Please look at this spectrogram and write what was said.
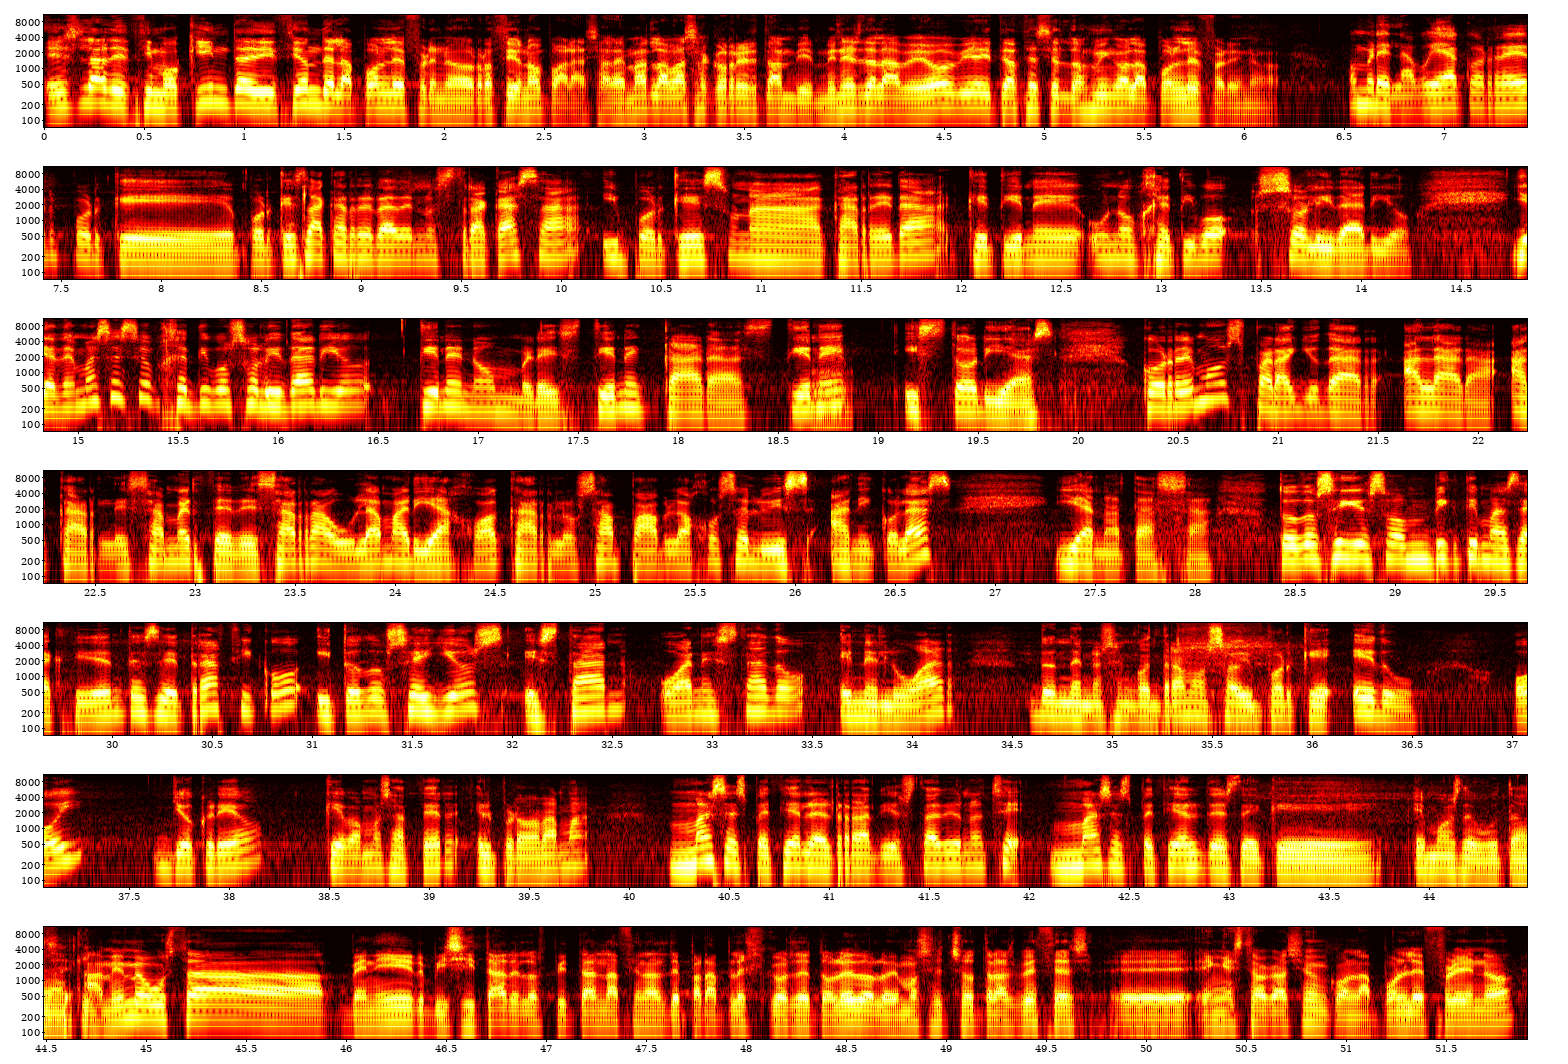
es la decimoquinta edición de la Ponle Freno. Rocío, no paras. Además la vas a correr también. Vienes de la Beovia y te haces el domingo la Ponle Freno. Hombre, la voy a correr porque, porque es la carrera de nuestra casa y porque es una carrera que tiene un objetivo solidario. Y además ese objetivo solidario tiene nombres, tiene caras, tiene... Mm historias. Corremos para ayudar a Lara, a Carles, a Mercedes, a Raúl, a Mariajo, a Carlos, a Pablo, a José Luis, a Nicolás y a Natasha. Todos ellos son víctimas de accidentes de tráfico y todos ellos están o han estado en el lugar donde nos encontramos hoy, porque Edu, hoy yo creo que vamos a hacer el programa más especial, el Radio Estadio Noche más especial desde que hemos debutado aquí. A mí me gusta venir, visitar el Hospital Nacional de Parapléjicos de Toledo, lo hemos hecho otras veces, eh, en esta ocasión con la Ponle Freno,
